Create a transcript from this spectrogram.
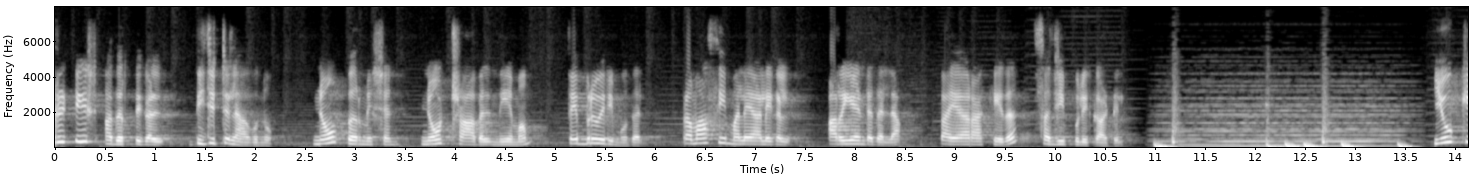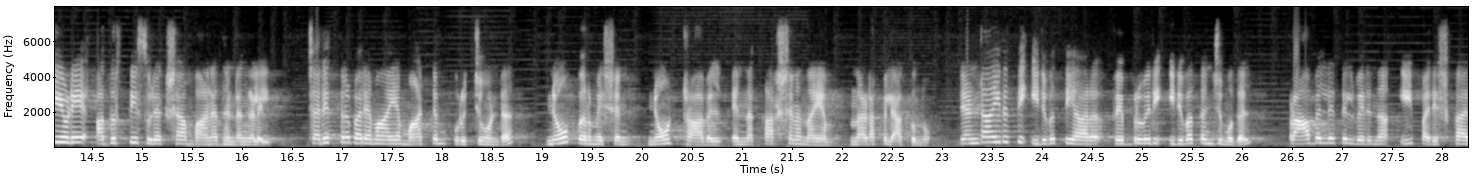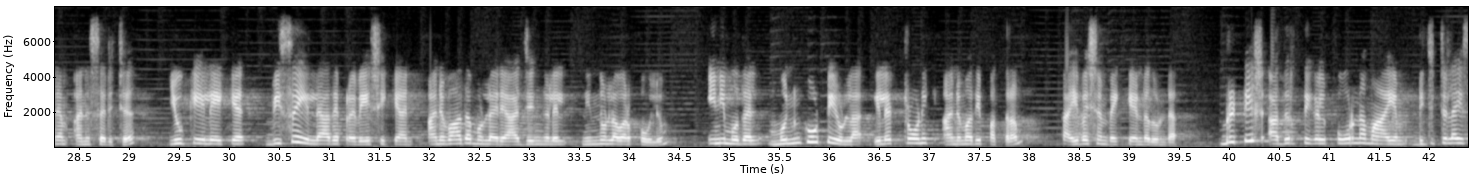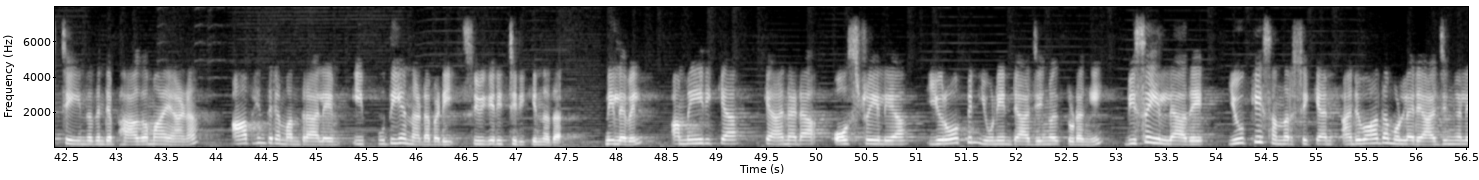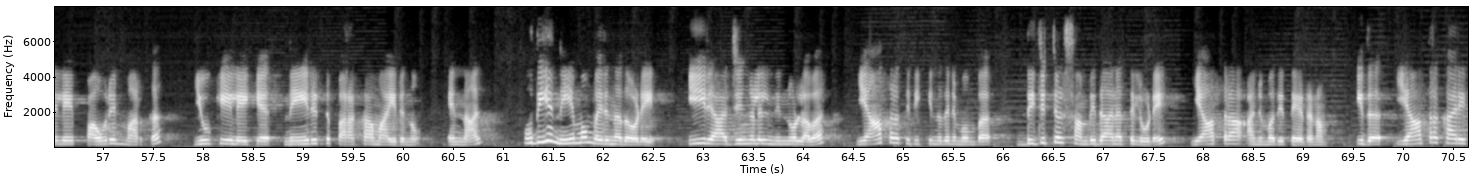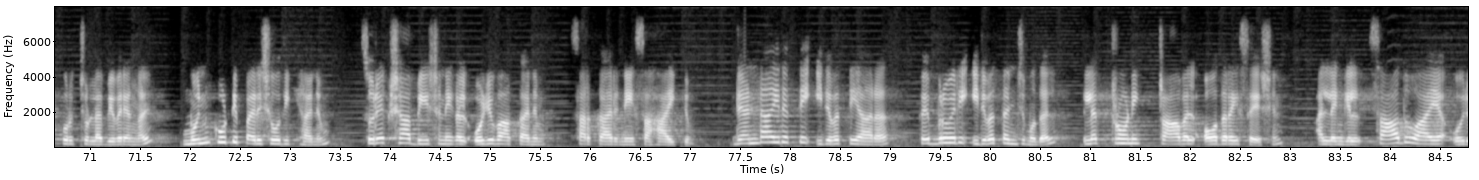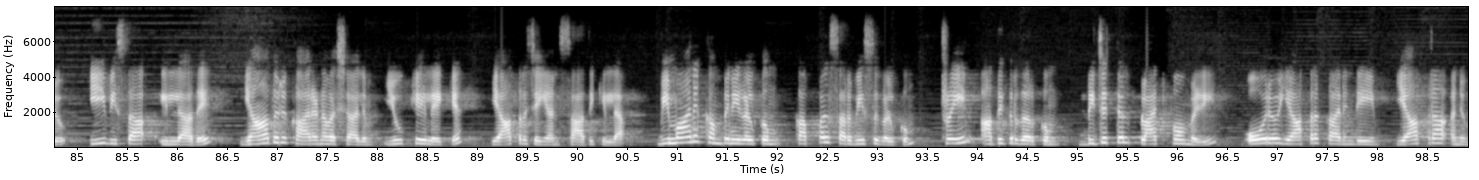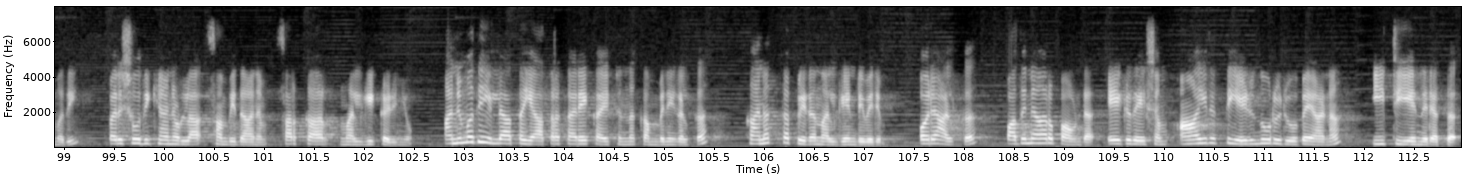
British അതിർത്തികൾ ഡിജിറ്റലാകുന്നു. No permission no travel നിയമം ഫെബ്രുവരി മുതൽ പ്രവാസി മലയാളികൾ അറിയേണ്ടതല്ല. തയ്യാറാക്കിയത് സജി പുലിക്കാട്ടിൽ. യു കെയുടെ അതിർത്തി സുരക്ഷാ മാനദണ്ഡങ്ങളിൽ ചരിത്രപരമായ മാറ്റം കുറിച്ചുകൊണ്ട് നോ പെർമിഷൻ നോ ട്രാവൽ എന്ന കർശന നയം നടപ്പിലാക്കുന്നു. രണ്ടായിരത്തി ഇരുപത്തിയാറ് ഫെബ്രുവരി ഇരുപത്തഞ്ച് മുതൽ പ്രാബല്യത്തിൽ വരുന്ന ഈ പരിഷ്കാരം അനുസരിച്ച് യു കെയിലേക്ക് വിസയില്ലാതെ പ്രവേശിക്കാൻ അനുവാദമുള്ള രാജ്യങ്ങളിൽ നിന്നുള്ളവർ പോലും ഇനി മുതൽ മുൻകൂട്ടിയുള്ള ഇലക്ട്രോണിക് അനുമതി പത്രം കൈവശം വെക്കേണ്ടതുണ്ട്. ബ്രിട്ടീഷ് അതിർത്തികൾ പൂർണമായും ഡിജിറ്റലൈസ് ചെയ്യുന്നതിന്റെ ഭാഗമായാണ് ആഭ്യന്തര മന്ത്രാലയം ഈ പുതിയ നടപടി സ്വീകരിച്ചിരിക്കുന്നത്. നിലവിൽ America Canada Australia European union രാജ്യങ്ങൾ തുടങ്ങി വിസയില്ലാതെ യു കെ സന്ദർശിക്കാൻ അനുവാദമുള്ള രാജ്യങ്ങളിലെ പൗരന്മാർക്ക് യു കെയിലേക്ക് നേരിട്ട് പറക്കാമായിരുന്നു. എന്നാൽ പുതിയ നിയമം വരുന്നതോടെ ഈ രാജ്യങ്ങളിൽ നിന്നുള്ളവർ യാത്ര തിരിക്കുന്നതിന് മുമ്പ് ഡിജിറ്റൽ സംവിധാനത്തിലൂടെ യാത്ര അനുമതി തേടണം. ഇത് യാത്രക്കാരെക്കുറിച്ചുള്ള വിവരങ്ങൾ മുൻകൂട്ടി പരിശോധിക്കാനും സുരക്ഷാ ഭീഷണികൾ ഒഴിവാക്കാനും സർക്കാരിനെ സഹായിക്കും. രണ്ടായിരത്തി ഇരുപത്തിയാറ് ഫെബ്രുവരി ഇരുപത്തഞ്ച് മുതൽ ഇലക്ട്രോണിക് ട്രാവൽ ഓതറൈസേഷൻ അല്ലെങ്കിൽ സാധുവായ ഒരു ഇ വിസ ഇല്ലാതെ യാതൊരു കാരണവശാലും യു കെയിലേക്ക് യാത്ര ചെയ്യാൻ സാധിക്കില്ല. വിമാന കമ്പനികൾക്കും കപ്പൽ സർവീസുകൾക്കും ട്രെയിൻ അധികൃതർക്കും ഡിജിറ്റൽ പ്ലാറ്റ്ഫോം വഴി ഓരോ യാത്രക്കാരന്റെയും യാത്രാ അനുമതി പരിശോധിക്കാനുള്ള സംവിധാനം സർക്കാർ നൽകിക്കഴിഞ്ഞു. അനുമതിയില്ലാത്ത യാത്രക്കാരെ കയറ്റുന്ന കമ്പനികൾക്ക് കനത്ത പിഴ നൽകേണ്ടി വരും. ഒരാൾക്ക് പതിനാറ് പൗണ്ട് ഏകദേശം ആയിരത്തി എഴുന്നൂറ് രൂപയാണ് ഇ ടി എ നിരക്ക്.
